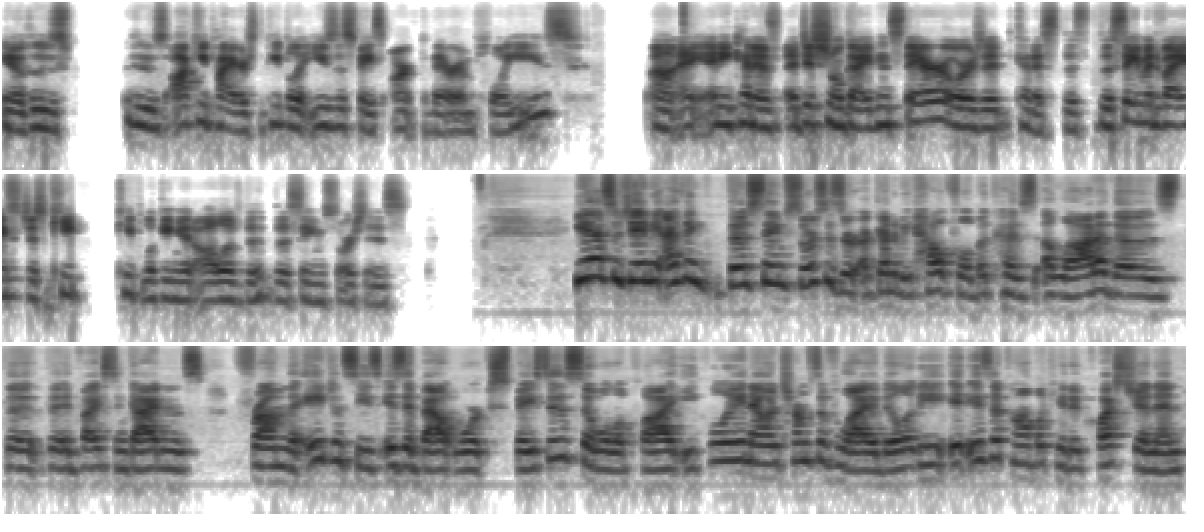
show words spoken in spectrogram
you know whose whose occupiers, the people that use the space, aren't their employees. Uh, any, any, kind of additional guidance there, or is it kind of the, the same advice? Just keep keep looking at all of the, the same sources. Yeah, so Jamie, I think those same sources are, are going to be helpful because a lot of those the the advice and guidance from the agencies is about workspaces, so will apply equally. Now, in terms of liability, it is a complicated question, and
